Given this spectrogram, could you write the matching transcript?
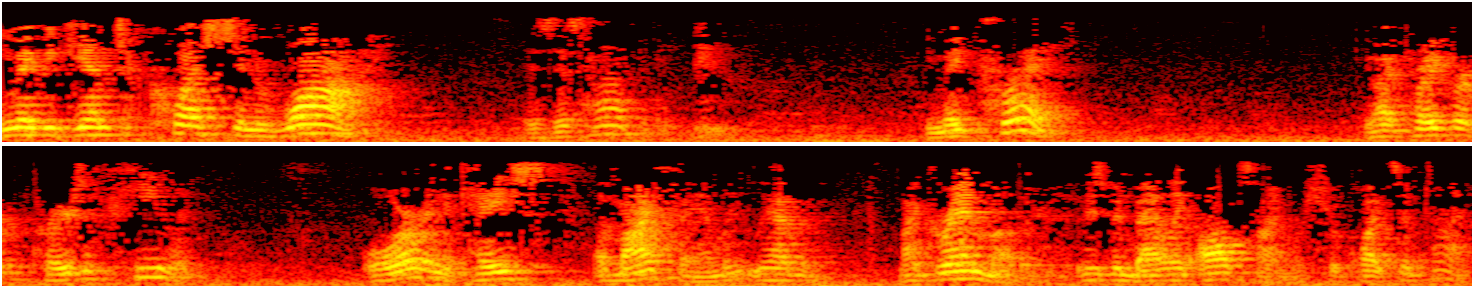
You may begin to question why is this happening. You may pray. You might pray for prayers of healing. Or in the case of my family, we have my grandmother, who's been battling Alzheimer's for quite some time.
